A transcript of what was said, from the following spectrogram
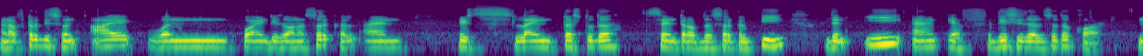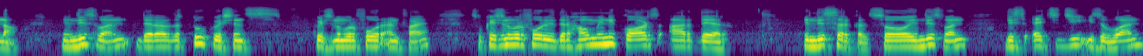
And after this one I one point is on a circle and its line touch to the center of the circle P then E and F. This is also the chord. Now in this one there are the two questions question number 4 and 5 so question number 4 is there how many chords are there in this circle? So in this one this HG is a 1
